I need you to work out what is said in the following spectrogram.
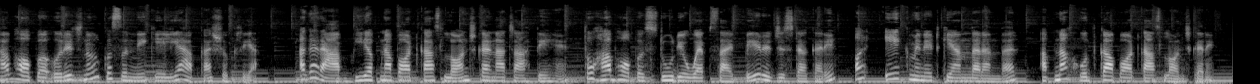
हब हॉपर ओरिजिनल को सुनने के लिए आपका शुक्रिया अगर आप भी अपना पॉडकास्ट लॉन्च करना चाहते हैं तो हब हॉपर स्टूडियो वेबसाइट पे रजिस्टर करें और एक मिनट के अंदर अंदर अपना खुद का पॉडकास्ट लॉन्च करें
